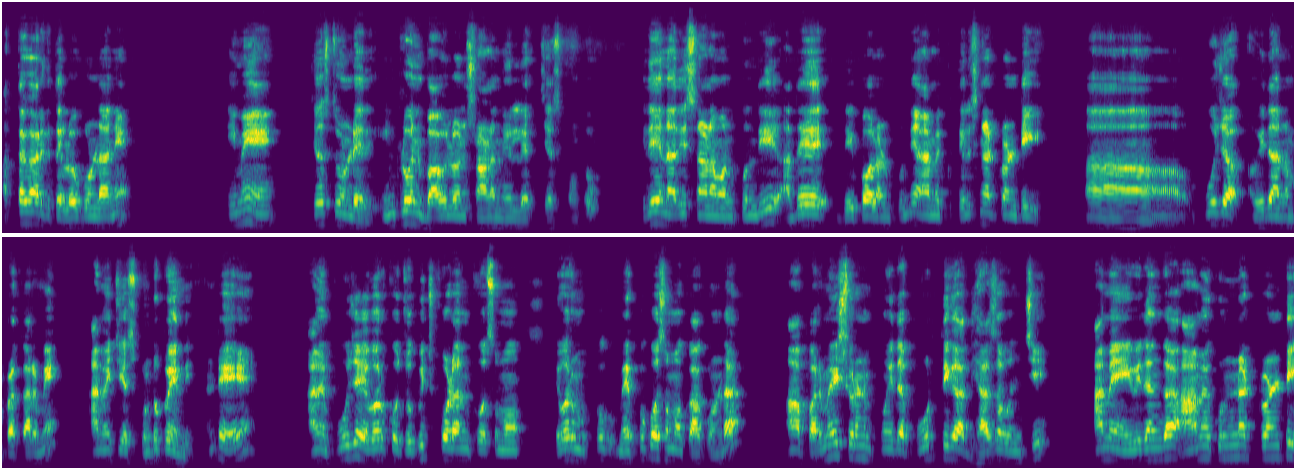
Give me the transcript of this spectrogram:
అత్తగారికి తెలియకుండానే ఈమె చేస్తూ ఉండేది. ఇంట్లోని బావిలోని స్నానం నీళ్ళు చేసుకుంటూ ఇదే నది స్నానం అనుకుంది అదే దీపావళి అనుకుంది. ఆమెకు తెలిసినటువంటి పూజ విధానం ప్రకారమే ఆమె చేసుకుంటూ పోయింది. అంటే ఆమె పూజ ఎవరికో చూపించుకోవడానికి కోసమో ఎవరు మెప్పు మెప్పు కోసమో కాకుండా ఆ పరమేశ్వరుని మీద పూర్తిగా ధ్యాస ఉంచి ఆమె ఈ విధంగా ఆమెకున్నటువంటి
